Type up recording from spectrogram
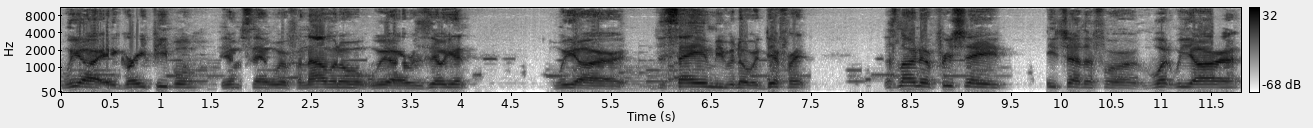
we are a great people. You know what I'm saying? We're phenomenal. We are resilient. We are the same, even though we're different. Let's learn to appreciate each other for what we are.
